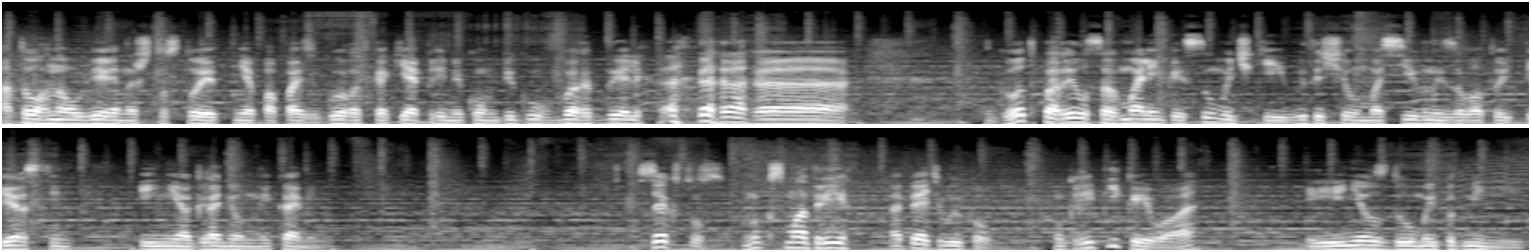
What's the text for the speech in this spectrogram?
А то она уверена, что стоит мне попасть в город, как я прямиком бегу в бордель. Год порылся в маленькой сумочке и вытащил массивный золотой перстень и неограненный камень. «Секстус, ну-ка смотри, опять выпал. Укрепи-ка его, а? И не вздумай подменить».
